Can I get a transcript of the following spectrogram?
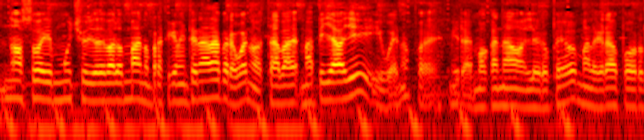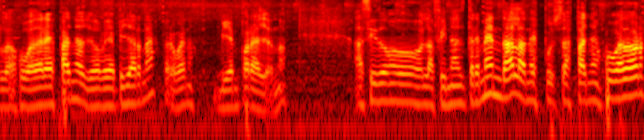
No soy mucho yo de balonmano, prácticamente nada, pero bueno, estaba, me ha pillado allí y bueno, pues mira, hemos ganado el europeo, me alegrado por los jugadores España, yo no voy a pillar nada, pero bueno, bien por ellos, ¿no? Ha sido la final tremenda, la han expulsado a España en jugador,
